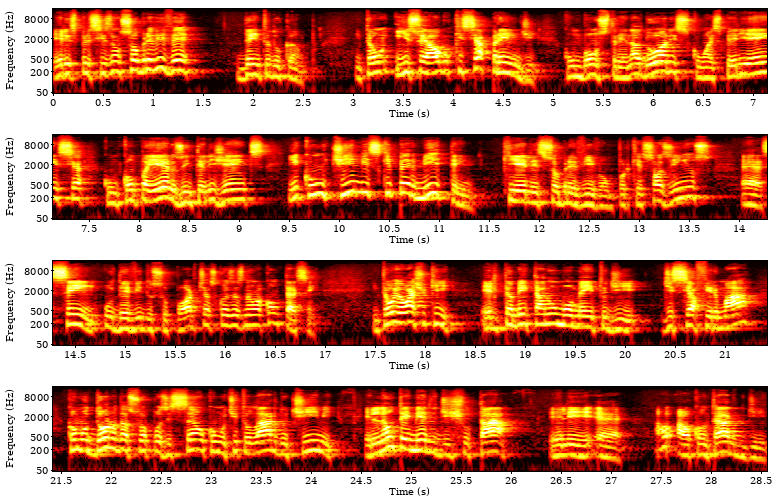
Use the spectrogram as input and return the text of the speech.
eles precisam sobreviver dentro do campo. Então, isso é algo que se aprende com bons treinadores, com a experiência, com companheiros inteligentes e com times que permitem que eles sobrevivam, porque sozinhos, é, sem o devido suporte, as coisas não acontecem. Então eu acho que ele também está num momento de, de se afirmar como dono da sua posição, como titular do time. Ele não tem medo de chutar, ele, é, ao, ao, contrário de,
